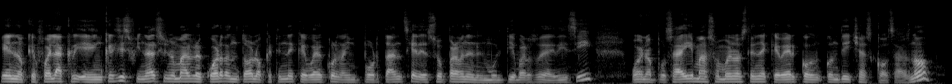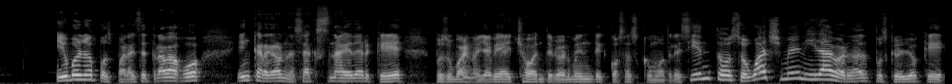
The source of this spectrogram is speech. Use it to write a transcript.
en lo que fue la en crisis final, si no mal recuerdo, en todo lo que tiene que ver con la importancia de Superman en el multiverso de DC. Bueno, pues ahí más o menos tiene que ver con, con dichas cosas, ¿no? Y bueno, pues para este trabajo encargaron a Zack Snyder que, pues bueno, ya había hecho anteriormente cosas como 300 o Watchmen y la verdad, pues creo yo que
